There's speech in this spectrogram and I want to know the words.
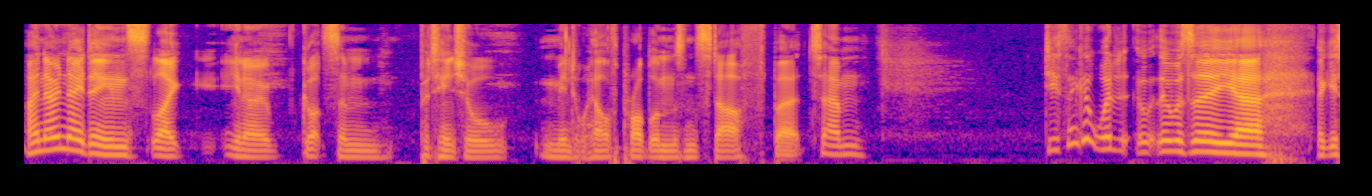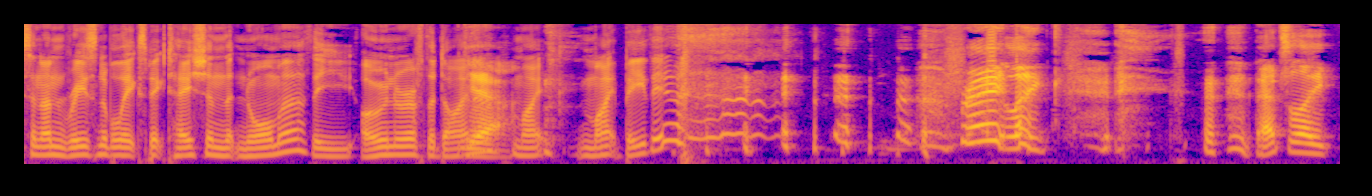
I know Nadine's like, you know, got some potential mental health problems and stuff, but um do you think it would there was a uh, I guess an unreasonable expectation that Norma, the owner of the diner, Yeah. might might be there? right? Like, that's like.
